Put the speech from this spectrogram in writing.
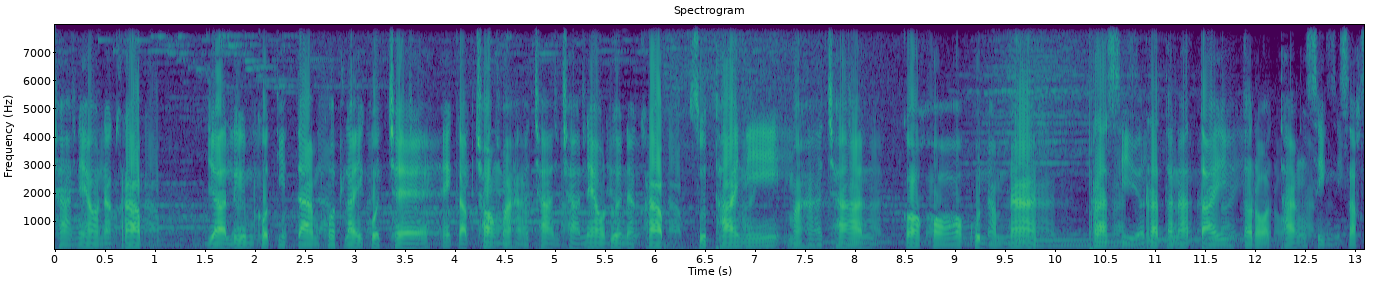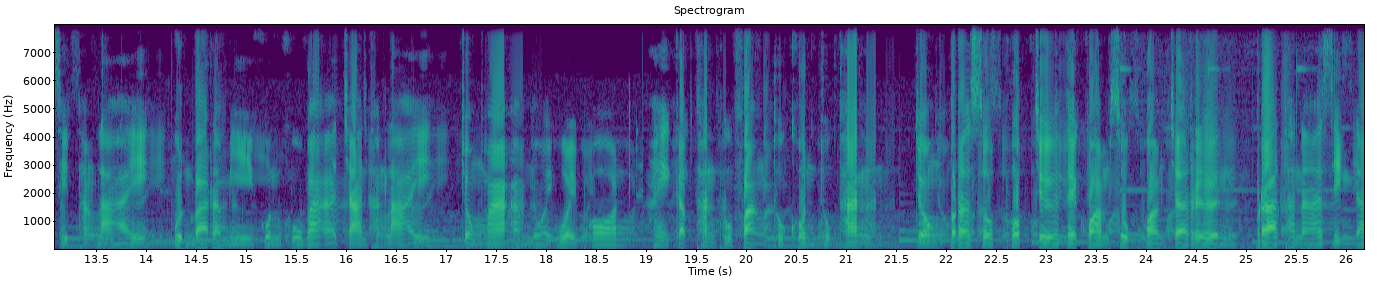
ชาแนลนะครับ อย่าลืมกดติดตามกดไลค์กดแชร์ให้กับช่องมหาชาญชาแนลด้วยนะครับ สุดท้ายนี้มหาชาญก็ขอคุณอำนาจ พระศรีรัตนตยตลอดทั้งสิ่งศักดิ์สิทธิ์ทั้งหลาย บุญบารมีคุณครูบาอาจารย์ทั้งหลาย จงมาอำนวยอวยพร ให้กับท่านผู้ฟังทุกคนทุกท่าน จงประสบพบเจอแต่ความสุขความเจริญ ปรารถนาสิ่งใด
